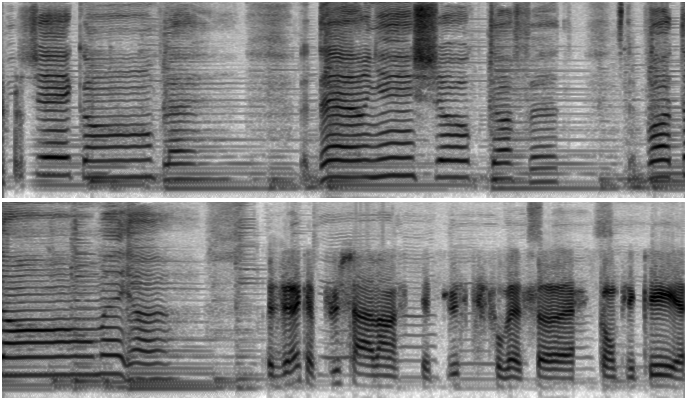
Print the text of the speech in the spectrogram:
J'ai complet. Le dernier show que t'as fait, c'était pas ton meilleur. Je dirais que plus ça avance, plus je trouvais ça euh, compliqué euh,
